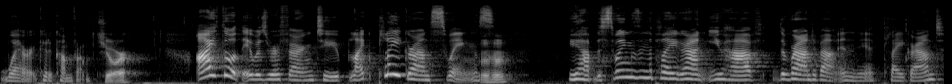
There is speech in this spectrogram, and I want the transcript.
where it could have come from. sure. I thought it was referring to like playground swings. Mm-hmm. You have the swings in the playground, you have the roundabout in the playground,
